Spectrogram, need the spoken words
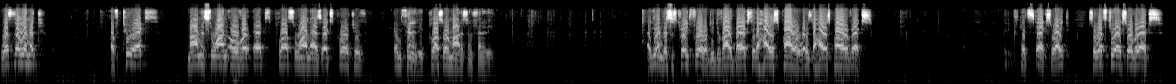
What's the limit of 2x minus 1 over x plus 1 as x approaches infinity, plus or minus infinity? Again, this is straightforward. You divide by x to the highest power. What is the highest power of x? It's x, right? So what's 2x over x?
